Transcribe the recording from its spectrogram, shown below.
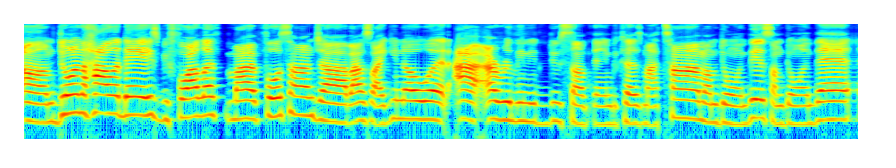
um, during the holidays, before I left my full time job, I was like, you know what? I, I really need to do something because my time, I'm doing this, I'm doing that.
